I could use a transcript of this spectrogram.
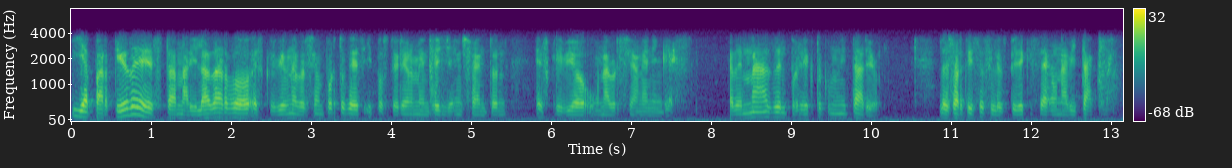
Y a partir de esta Marila Dardo escribió una versión portugués y posteriormente James Fenton escribió una versión en inglés. Además del proyecto comunitario, los artistas se les pide que se haga una bitácora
